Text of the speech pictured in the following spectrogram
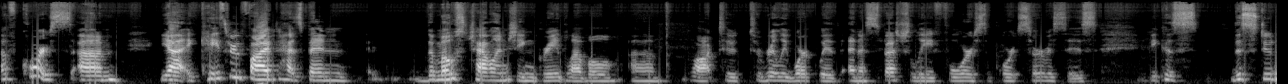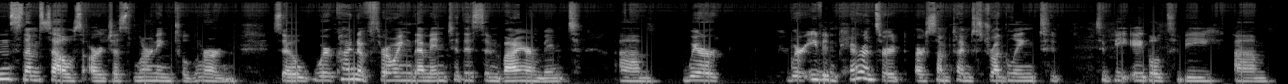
Of course. Um, yeah, K through five has been the most challenging grade level um, block to, to really work with, and especially for support services, because the students themselves are just learning to learn. So we're kind of throwing them into this environment um, where where even parents are are sometimes struggling to to be able to be um,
